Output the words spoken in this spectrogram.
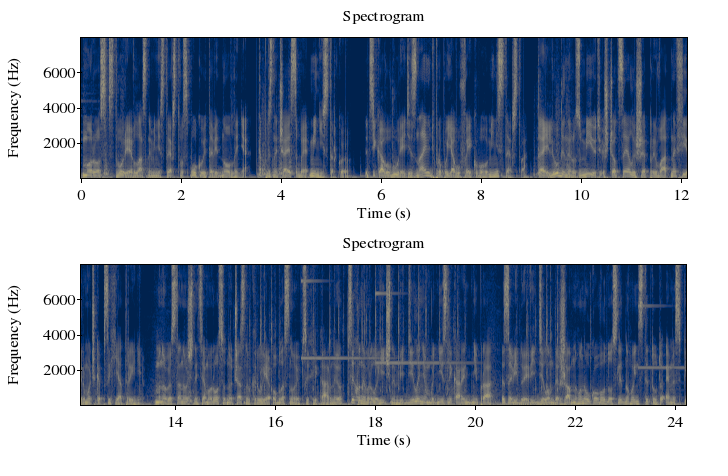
Мороз створює власне міністерство спокою та відновлення та призначає себе міністеркою. Цікаво, в уряді знають про появу фейкового міністерства, та й люди не розуміють, що це лише приватна фірмочка психіатрині. Многостаночниця Мороз одночасно керує обласною психлікарнею, психоневрологічним відділенням в одній з лікарень Дніпра, завідує відділом Державного наукового дослідного інституту МСП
